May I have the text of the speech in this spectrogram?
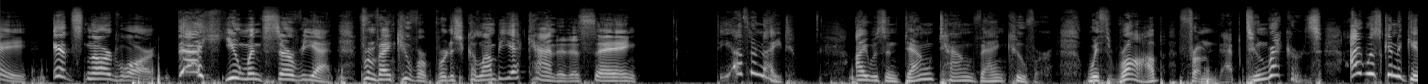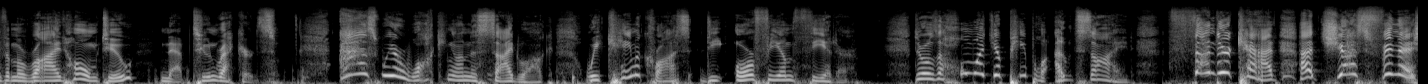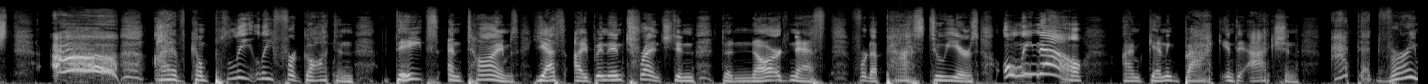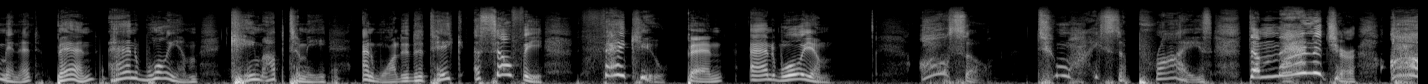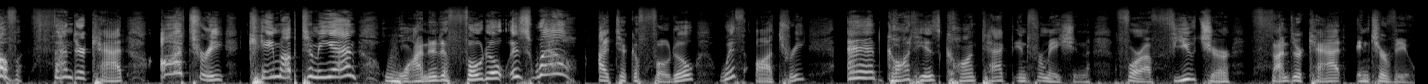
Hi, it's Nardwuar, the human serviette from Vancouver, British Columbia, Canada, saying, The other night, I was in downtown Vancouver with Rob from Neptoon Records. I was going to give him a ride home to Neptoon Records. As we were walking on the sidewalk, we came across the Orpheum Theater. There was a whole bunch of people outside. Thundercat had just finished. Oh, I have completely forgotten dates and times. Yes, I've been entrenched in the Nard nest for the past two years. Only now I'm getting back into action. At that very minute, Ben and William came up to me and wanted to take a selfie. Thank you, Ben and William. Also, to my surprise, the manager of Thundercat, Autry, came up to me and wanted a photo as well. I took a photo with Autry and got his contact information for a future Thundercat interview.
